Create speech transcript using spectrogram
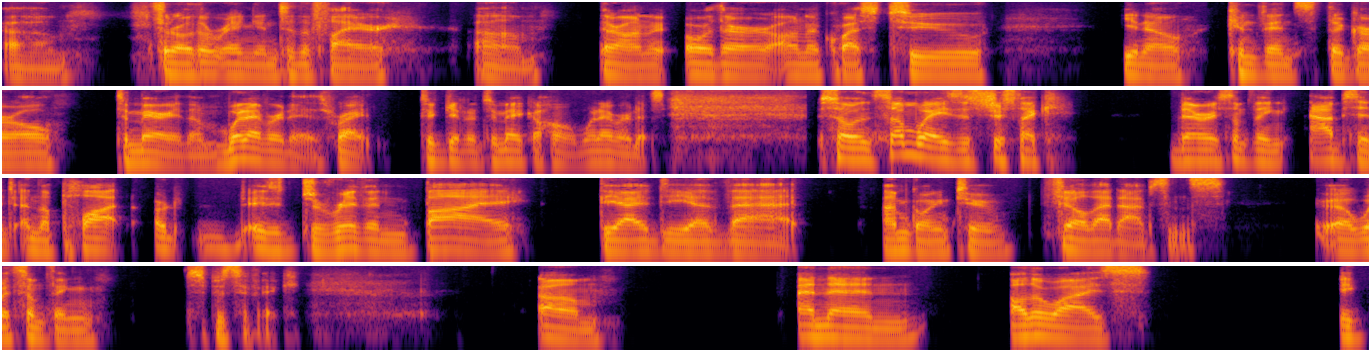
um, throw the ring into the fire. Um, they're on, or they're on a quest to, you know, convince the girl to marry them. Whatever it is, right? To get it to make a home, whatever it is. So in some ways, it's just like there is something absent, and the plot is driven by the idea that I'm going to fill that absence uh, with something specific. Um, and then otherwise it,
